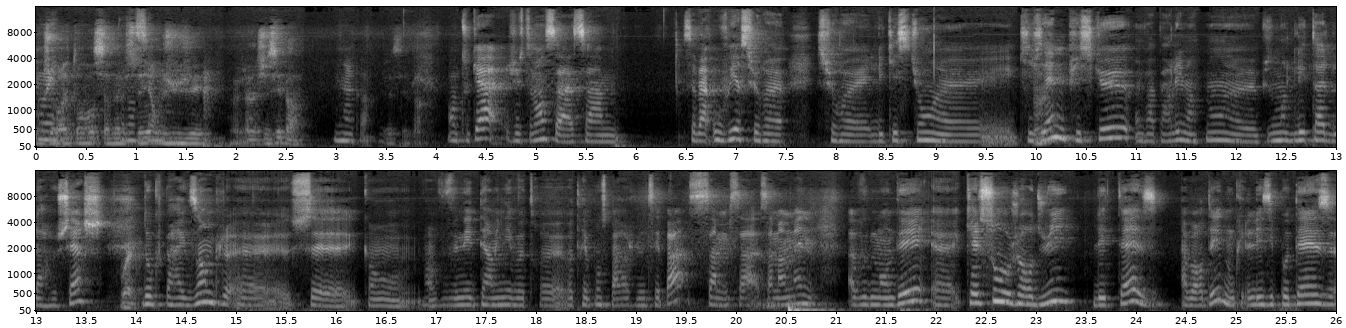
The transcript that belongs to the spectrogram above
Donc j'aurais tendance à m'abstenir de juger. Voilà, je sais pas. D'accord. Je sais pas. En tout cas, justement, ça, ça, ça va ouvrir sur, euh, sur euh, les questions euh, qui viennent, puisque on va parler maintenant plus ou moins de l'état de la recherche. Donc, par exemple, quand vous venez de terminer votre, votre réponse par je ne sais pas, ça, ça, ça m'amène à vous demander quelles sont aujourd'hui les thèses abordées, donc les hypothèses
